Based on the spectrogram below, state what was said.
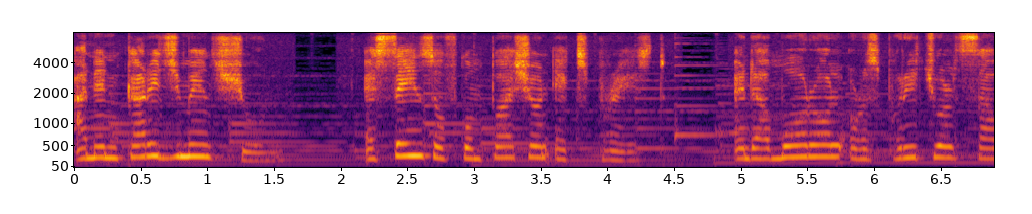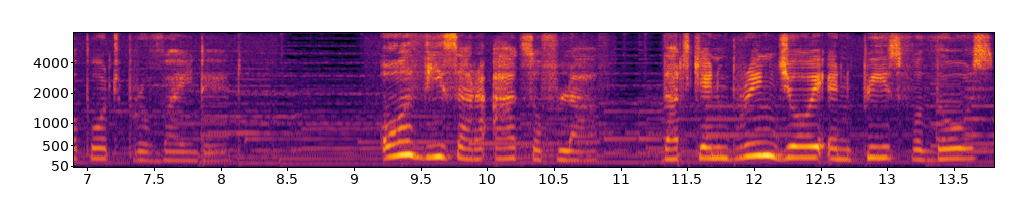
an encouragement shown, a sense of compassion expressed, and a moral or spiritual support provided. All these are acts of love that can bring joy and peace for those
